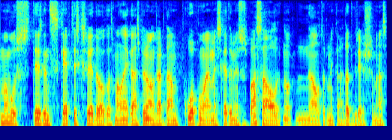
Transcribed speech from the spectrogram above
Man būs diezgan skeptisks viedoklis. Man liekas, pirmkārt, kopumā, ja mēs skatāmies uz pasauli, nu, nav tur nekāda atgriešanās.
